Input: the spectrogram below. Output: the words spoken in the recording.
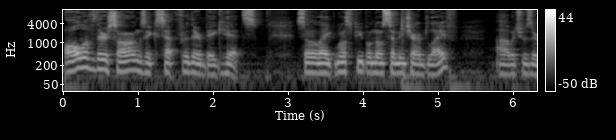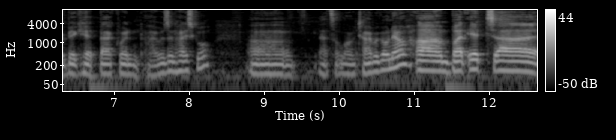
all of their songs except for their big hits. So, like most people know, "Semi Charmed Life," uh, which was their big hit back when I was in high school. Uh, that's a long time ago now. Um, but it uh,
